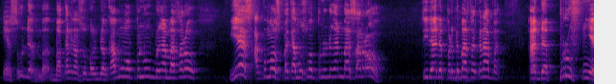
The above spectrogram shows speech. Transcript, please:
Ya sudah, bah- bahkan Rasul Paulus bilang, kamu mau penuh dengan bahasa roh? Yes, aku mau supaya kamu semua penuh dengan bahasa roh. Tidak ada perdebatan. Kenapa? Ada proofnya.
